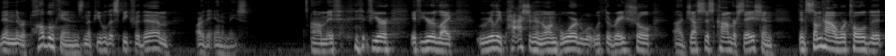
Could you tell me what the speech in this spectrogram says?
then the Republicans and the people that speak for them are the enemies. Um, if if you're if you're like really passionate and on board with, the racial uh, justice conversation, then somehow we're told that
